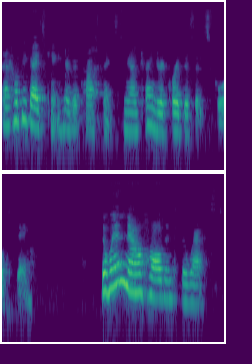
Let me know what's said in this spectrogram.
And I hope you guys can't hear the class next to me. I'm trying to record this at school today. The wind now hauled into the west.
